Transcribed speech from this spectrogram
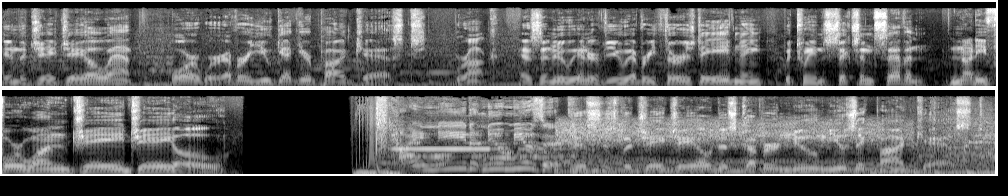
in the JJO app, or wherever you get your podcasts. Brock has a new interview every Thursday evening between 6 and 7. 94.1 JJO. I need new music. This is the JJO Discover New Music Podcast.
